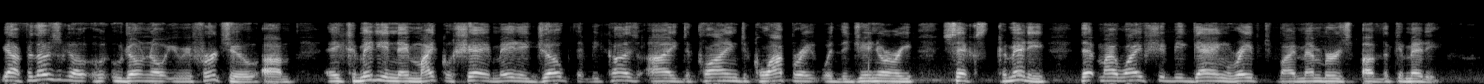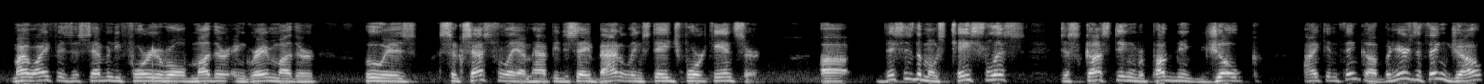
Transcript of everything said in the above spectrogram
Yeah, for those who don't know what you refer to, um, a comedian named Michael Che made a joke that because I declined to cooperate with the January 6th committee, that my wife should be gang raped by members of the committee. My wife is a 74 year old mother and grandmother who is successfully, I'm happy to say, battling stage four cancer. Uh, this is the most tasteless, disgusting, repugnant joke I can think of. But here's the thing, Joe.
